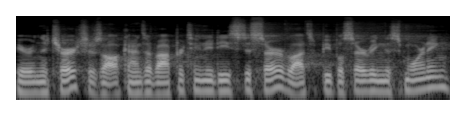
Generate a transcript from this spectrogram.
Here in the church, there's all kinds of opportunities to serve. Lots of people serving this morning.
